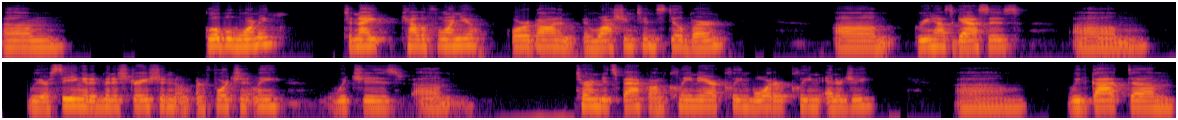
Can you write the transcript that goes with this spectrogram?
um, global warming. Tonight, California, Oregon, and, and Washington still burn. Um, greenhouse gases. Um, we are seeing an administration, unfortunately, which is um, turned its back on clean air, clean water, clean energy. Um, we've got um,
